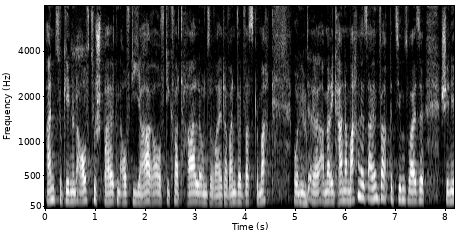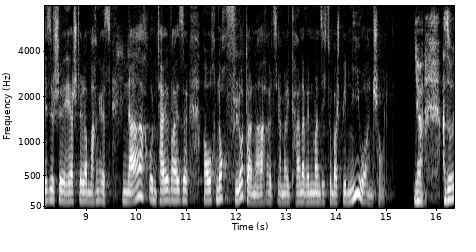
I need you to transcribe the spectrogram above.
anzugehen und aufzuspalten auf die Jahre, auf die Quartale und so weiter. Wann wird was gemacht? Und ja. äh, Amerikaner machen es einfach, beziehungsweise chinesische Hersteller machen es nach und teilweise auch noch flotter nach als die Amerikaner, wenn man sich zum Beispiel NIO anschaut. Ja, also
